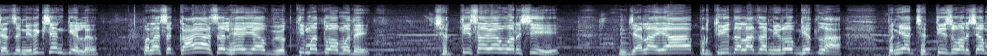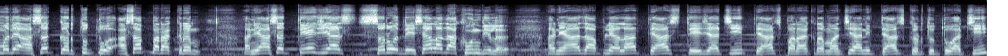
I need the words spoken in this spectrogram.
त्याचं निरीक्षण केलं. पण असं काय असेल हे या व्यक्तिमत्वामध्ये? छत्तीसाव्या वर्षी ज्यांना या पृथ्वी तलाचा निरोप घेतला पण या छत्तीस वर्षामध्ये असं कर्तृत्व असा पराक्रम आणि असं तेज या सर्व देशाला दाखवून दिलं आणि आज आपल्याला त्याच तेजाची त्याच पराक्रमाची आणि त्याच कर्तृत्वाची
